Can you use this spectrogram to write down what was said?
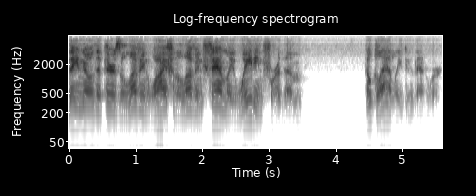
they know that there's a loving wife and a loving family waiting for them, they'll gladly do that work.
